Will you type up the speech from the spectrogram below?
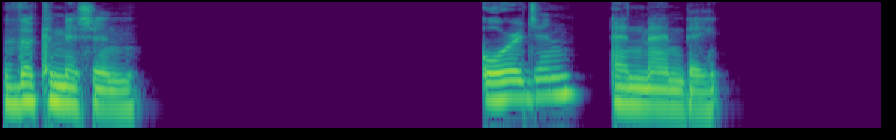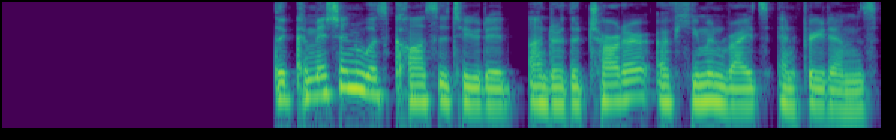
The Commission Origin and Mandate The Commission was constituted under the Charter of Human Rights and Freedoms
